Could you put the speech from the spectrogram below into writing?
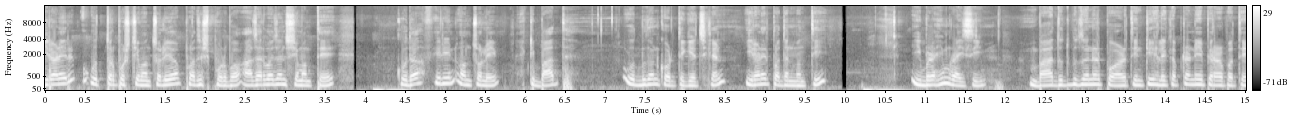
ইরানের উত্তর পশ্চিমাঞ্চলীয় প্রদেশ পূর্ব আজারবাইজান সীমান্তে কুদাফিরিন অঞ্চলে একটি বাঁধ উদ্বোধন করতে গিয়েছিলেন ইরানের প্রধানমন্ত্রী ইব্রাহিম রাইসি। বাঁধ উদ্বোধনের পর তিনটি হেলিকপ্টার নিয়ে ফেরার পথে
